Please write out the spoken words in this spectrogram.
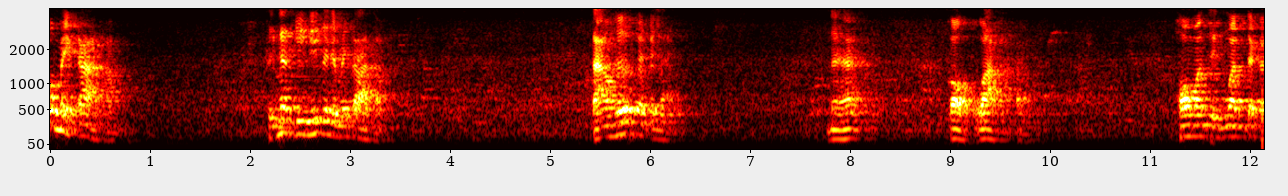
ก็ไม่กล้าทำถึงนาทีนี้ก็จะไม่กล้าทำแต่เอาเถอไม่เป็นไร นะฮะก็ว่ากันไปพอมาถึงวันจะเก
